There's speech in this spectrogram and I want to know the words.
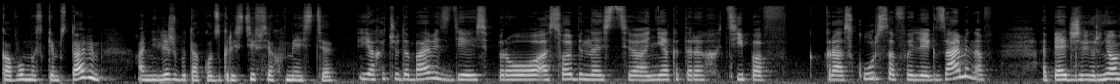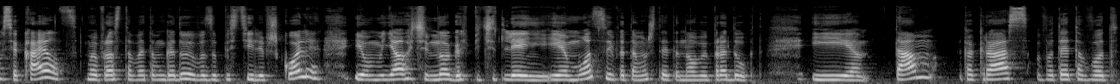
кого мы с кем ставим, а не лишь бы так вот сгрести всех вместе. Я хочу добавить здесь про особенность э, некоторых типов как раз курсов или экзаменов. Опять же, вернемся к IELTS. Мы просто в этом году его запустили в школе, и у меня очень много впечатлений и эмоций, потому что это новый продукт. И там как раз вот эта вот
